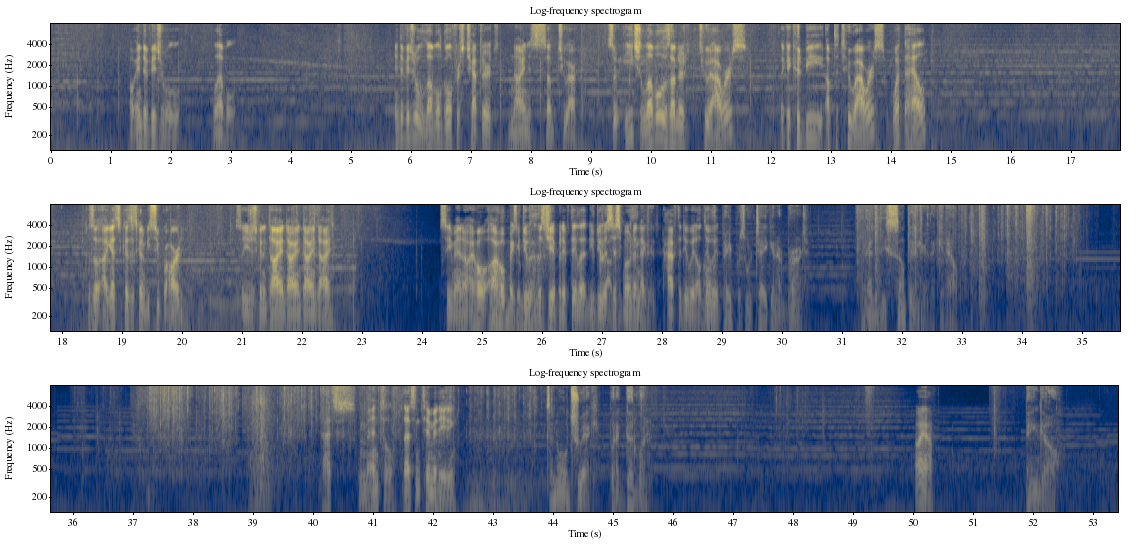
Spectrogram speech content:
Oh, individual level. Individual level goal for chapter 9 is sub 2 hour. So each level is under 2 hours? Like it could be up to 2 hours? What the hell? Cause uh, I guess because it's going to be super hard. So you're just going to die and die and die and die. See, man, I hope I hope I could do it legit, but if they let you do assist mode and I have to do it, I'll All do the it. papers were taken or burnt. There had to be something here that could help. That's mental. That's intimidating. It's an old trick, but a good one. Oh yeah. Bingo.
